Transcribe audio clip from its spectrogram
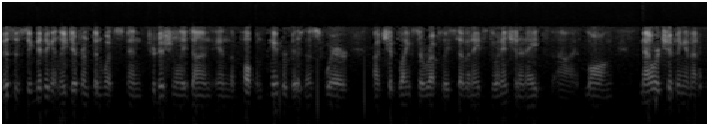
This is significantly different than what's been traditionally done in the pulp and paper business where uh, chip lengths are roughly 7 eighths to an inch and an eighth uh, long. Now we're chipping them at a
